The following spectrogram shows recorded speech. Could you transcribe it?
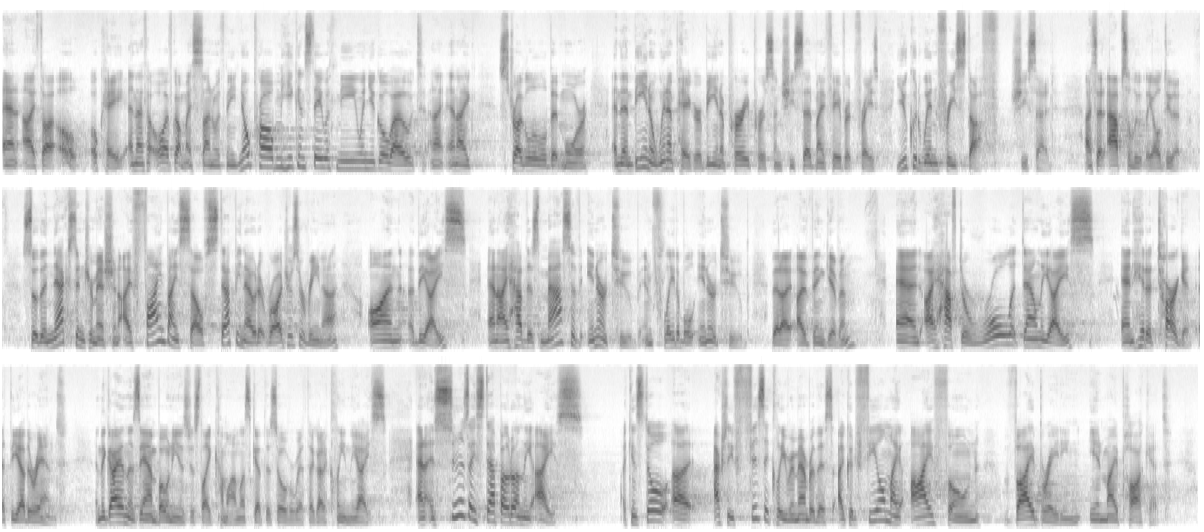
And I thought, oh, okay. And I thought, oh, I've got my son with me. No problem. He can stay with me when you go out. And I, and I struggle a little bit more. And then, being a Winnipegger, being a prairie person, she said my favorite phrase You could win free stuff, she said. I said, absolutely, I'll do it. So the next intermission, I find myself stepping out at Rogers Arena on the ice, and I have this massive inner tube, inflatable inner tube, that I, I've been given. And I have to roll it down the ice and hit a target at the other end. And the guy on the Zamboni is just like, come on, let's get this over with. I got to clean the ice. And as soon as I step out on the ice, I can still uh, actually physically remember this. I could feel my iPhone vibrating in my pocket.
